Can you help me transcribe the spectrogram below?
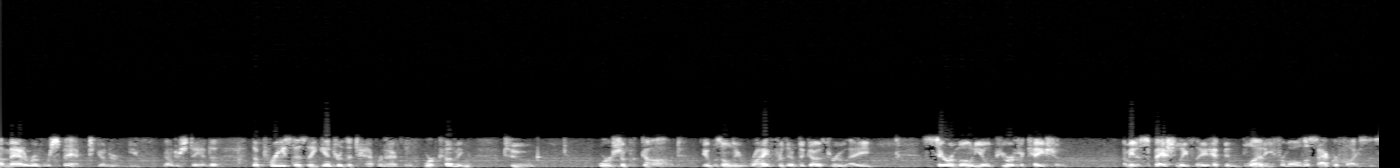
a matter of respect. You, under, you understand. Uh, the priests, as they entered the tabernacle, were coming to worship God. It was only right for them to go through a ceremonial purification. I mean, especially if they had been bloody from all the sacrifices.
